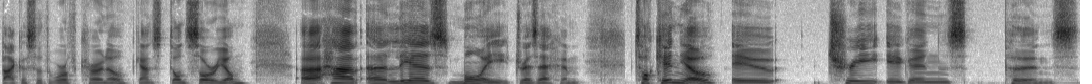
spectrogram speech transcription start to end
Bagus of the Worth Kerno against Donsorium, uh, ha uh, Lias Moy Dresechem, Tokinio yw tri ugans perns,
